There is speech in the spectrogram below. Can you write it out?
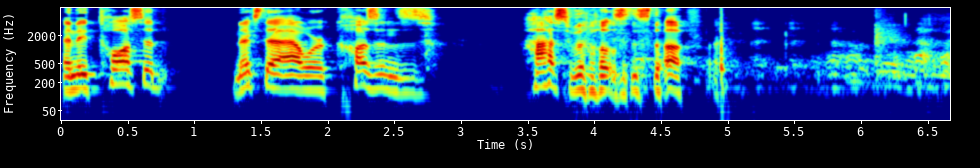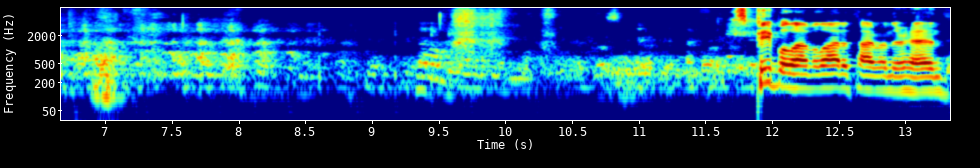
and they toss it next to our cousins' hospitals and stuff. People have a lot of time on their hand.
